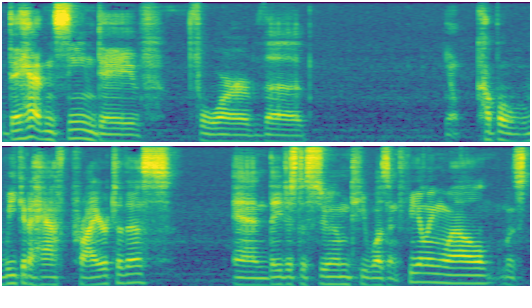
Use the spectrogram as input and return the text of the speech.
they hadn't seen Dave for the you know couple week and a half prior to this and they just assumed he wasn't feeling well was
